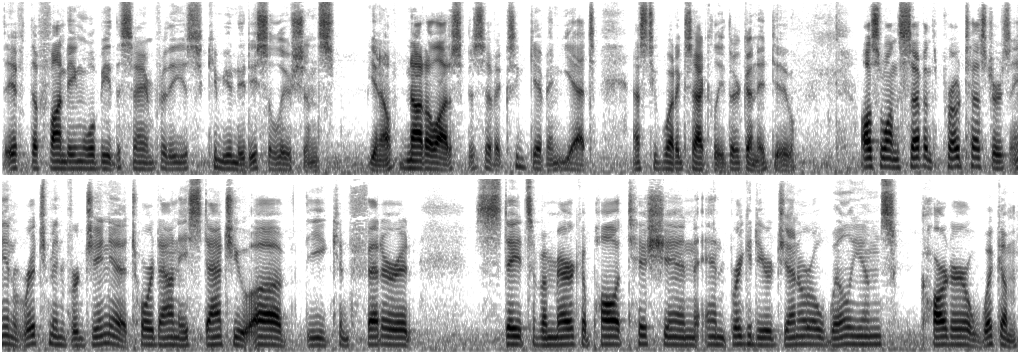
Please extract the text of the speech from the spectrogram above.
if the funding will be the same for these community solutions. You know, not a lot of specifics given yet as to what exactly they're going to do. Also, on the 7th, protesters in Richmond, Virginia tore down a statue of the Confederate States of America politician and Brigadier General Williams Carter Wickham.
